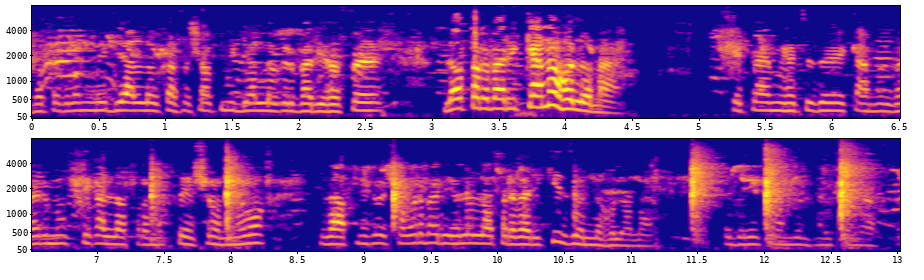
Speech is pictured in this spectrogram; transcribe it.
যতগুলো মিডিয়ার লোক আছে সব মিডিয়ার লোকের বাড়ি হচ্ছে লতার বাড়ি কেন হলো না? এটা আমি হচ্ছে যে কামুল ভাইয়ের মুখ থেকে আর লতার মুখ থেকে শুনব। যে আপনি করে সবার বাড়ি হলো লতার বাড়ি কি জন্য হলো না? এদিকে কামুল ভাই চলে আসছে।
